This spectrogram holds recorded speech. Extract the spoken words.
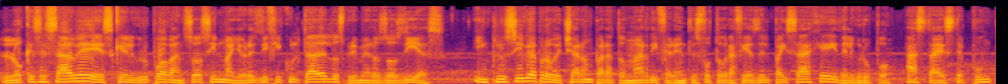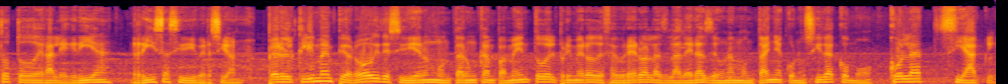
Lo que se sabe es que el grupo avanzó sin mayores dificultades los primeros dos días, Inclusive aprovecharon para tomar diferentes fotografías del paisaje y del grupo. Hasta este punto todo era alegría, risas y diversión. Pero el clima empeoró y decidieron montar un campamento el primero de febrero a las laderas de una montaña conocida como Kolat Siakl,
